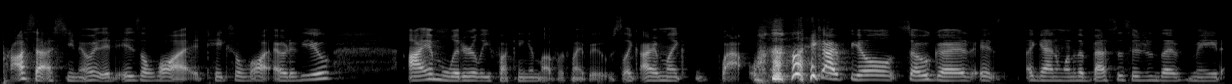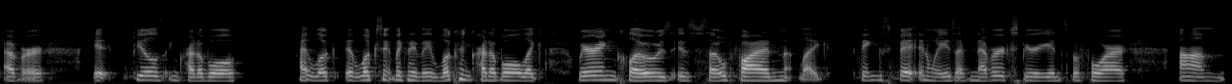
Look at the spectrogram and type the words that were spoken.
process. You know, it is a lot. It takes a lot out of you. I am literally fucking in love with my boobs. Like I'm like, wow. like I feel so good. It's again one of the best decisions I've made ever. It feels incredible. I look it looks like they look incredible. Like wearing clothes is so fun. Like things fit in ways I've never experienced before. Um,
